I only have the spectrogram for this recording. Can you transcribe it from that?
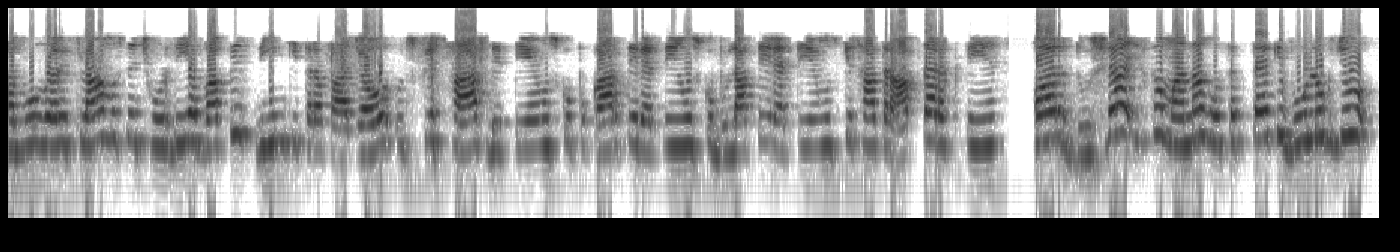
अब वो इस्लाम उसने छोड़ दिया, वापस दीन की तरफ़ आ जाओ। उसके साथ देते हैं, उसको पुकारते रहते हैं, उसको बुलाते रहते हैं, उसके साथ रबता रखते हैं। और दूसरा, इसका माना हो सकता है कि वो लोग जो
